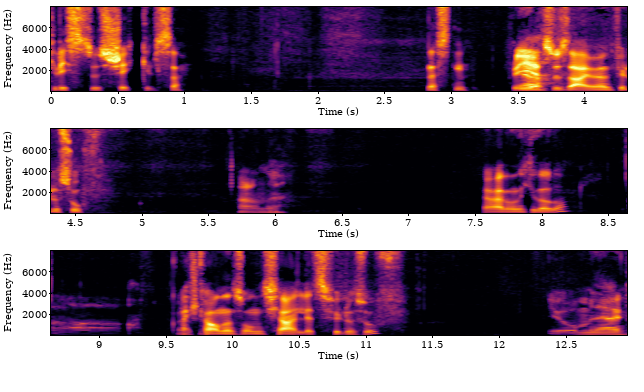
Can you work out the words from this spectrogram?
Kristus-skikkelse. Nesten. Fordi Ja. Jesus er jo en filosof. Er han det? Ja, er han ikke det, da? Ah, Er ikke han en sånn kjærlighetsfilosof? Jo men, jeg,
